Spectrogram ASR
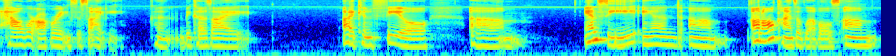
how we're operating society. Because I, I can feel um, and see, and um, on all kinds of levels, um,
